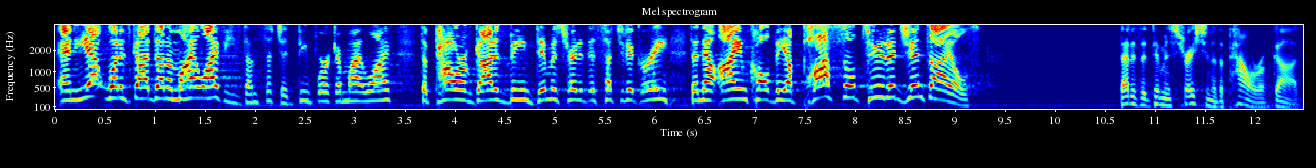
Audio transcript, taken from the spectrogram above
And yet, what has God done in my life? He's done such a deep work in my life. The power of God is being demonstrated to such a degree that now I am called the apostle to the Gentiles. That is a demonstration of the power of God.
